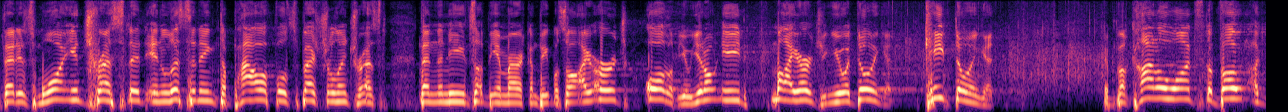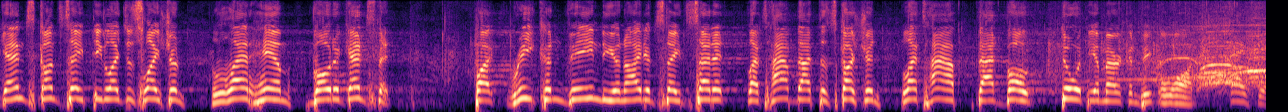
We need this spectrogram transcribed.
that is more interested in listening to powerful special interests than the needs of the American people. So I urge all of you, you don't need my urging, you are doing it. Keep doing it. If McConnell wants to vote against gun safety legislation, let him vote against it. But reconvene the United States Senate. Let's have that discussion. Let's have that vote. Do what the American people want. Thank you.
